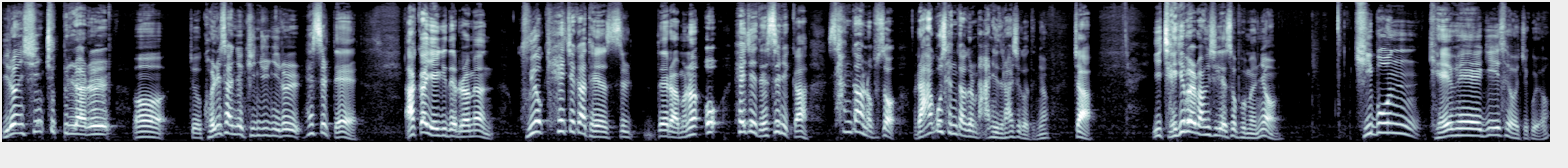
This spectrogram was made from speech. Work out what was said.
이런 신축 빌라를 어, 저 권리 산정 기준일을 했을 때 아까 얘기대로라면 구역 해제가 되었을 때라면은 어 해제됐으니까 상관없어라고 생각을 많이들 하시거든요. 자, 이 재개발 방식에서 보면요, 기본 계획이 세워지고요.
